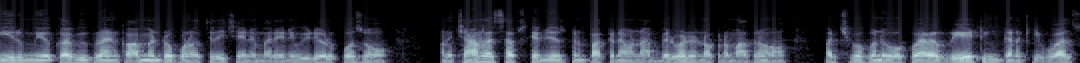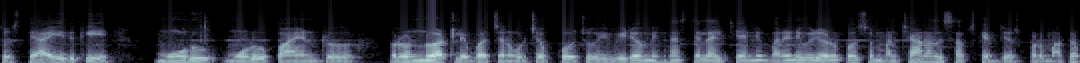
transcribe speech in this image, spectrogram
మీరు మీ యొక్క అభిప్రాయం కామెంట్ రూపంలో తెలియచేయండి. మరిన్ని వీడియోల కోసం మన ఛానల్ సబ్స్క్రైబ్ చేసుకుని పక్కనే ఉన్న బెల్ బటన్ ఒకటి మాత్రం మర్చిపోకుండా ఒకవేళ రేటింగ్ కనుక ఇవ్వాల్సి వస్తే ఐదుకి మూడు మూడు పాయింట్ రెండు అట్లా ఇవ్వచ్చు అని కూడా చెప్పుకోవచ్చు. ఈ వీడియో మీకు నచ్చితే లైక్ చేయండి. మరిన్ని వీడియోల కోసం మన ఛానల్ సబ్స్క్రైబ్ చేసుకోవడం మాత్రం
